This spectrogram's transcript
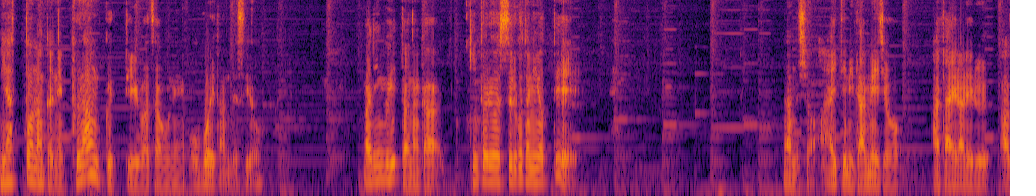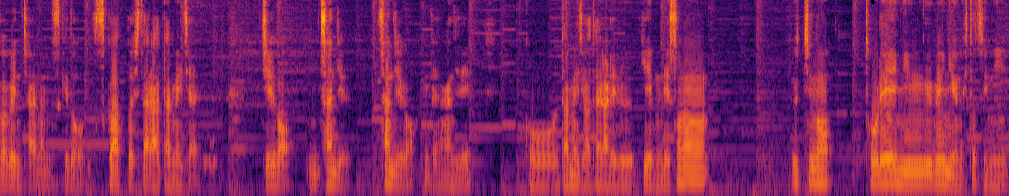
やっとなんかね、プランクっていう技をね、覚えたんですよ。まあ、リングフィットはなんか、筋トレをすることによって、なんでしょう、相手にダメージを与えられるアドベンチャーなんですけど、スクワットしたらダメージは15、30、35みたいな感じで、こう、ダメージを与えられるゲームで、そのうちのトレーニングメニューの一つに、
